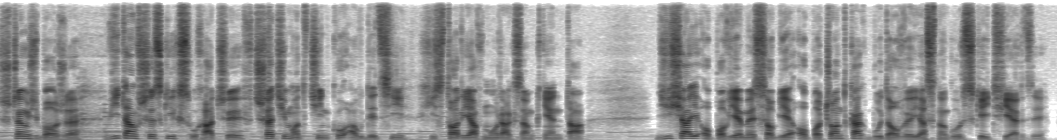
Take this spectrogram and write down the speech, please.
Szczęść Boże. Witam wszystkich słuchaczy w trzecim odcinku audycji Historia w murach zamknięta. Dzisiaj opowiemy sobie o początkach budowy jasnogórskiej twierdzy.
